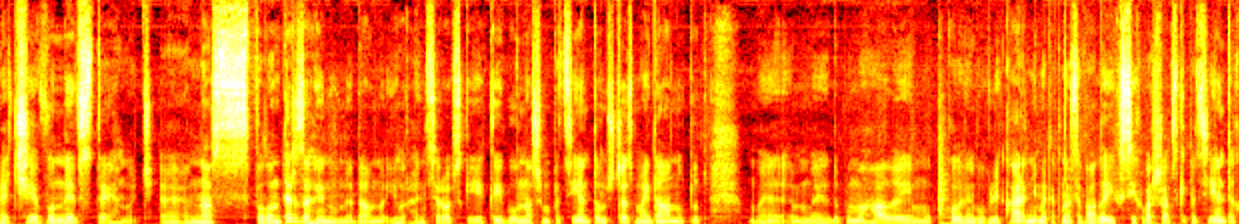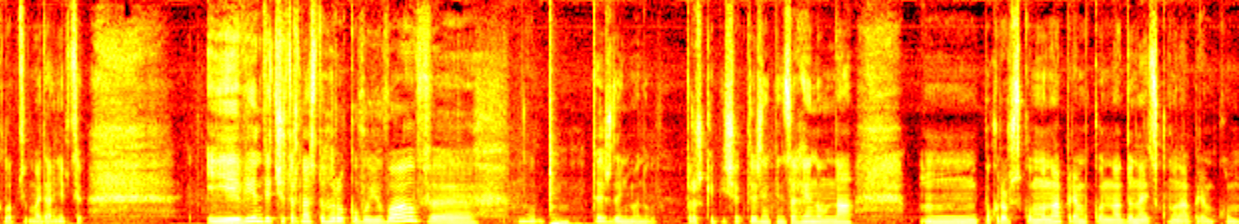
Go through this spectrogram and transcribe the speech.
Е, чи вони встигнуть. Е, У нас волонтер загинув недавно, Ігор Генсіровський, який був нашим пацієнтом ще з Майдану. Тут ми, ми допомагали йому, коли він був в лікарні. Ми так називали їх всіх варшавські пацієнти, хлопців майданівців. І він від 14-го року воював. е, Ну, тиждень минув, трошки більше як тиждень. Він загинув на Покровському напрямку, на Донецькому напрямку.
